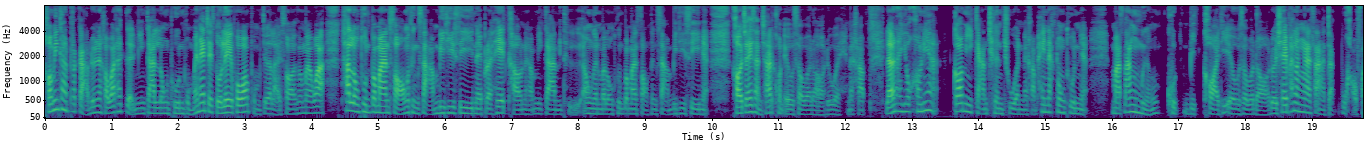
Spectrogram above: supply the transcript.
เขามีการประกาศด้วยนะครับว่าถ้าเกิดมีการลงทุนผมไม่แน่ใจตัวเลขเพราะว่าผมเจอหลายซอสมากๆว่า ถ้าลงทุนประมาณ 2-3 BTC ในประเทศเขานะครับมีการถือเอาเงินมาลงทุนประมาณ 2-3 BTC เนี่ยเขาจะให้สัญชาติคนเอลซัลวาดอร์ด้วยนะครับแล้วนายกเขาเนี่ย ก็มีการเชิญชวนนะครับให้นักลงทุนเนี่ยมาตั้งเหมืองขุดบิตคอยน์ที่เอลซัลวาดอร์โดยใช้พลังงานสะอาดจากภูเขาไฟ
